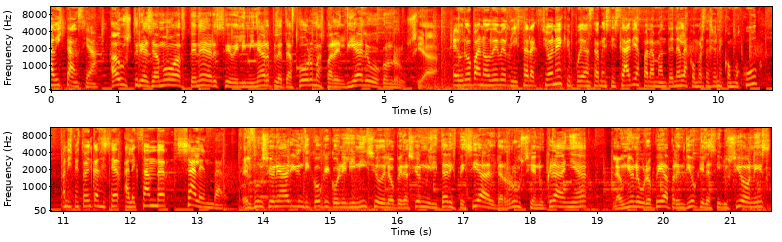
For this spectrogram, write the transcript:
a distancia. Austria llamó a abstenerse de eliminar plataformas para el diálogo con Rusia. Europa no debe realizar acciones que puedan ser necesarias para mantener las conversaciones con Moscú, manifestó el canciller Alexander Schallenberg. El funcionario indicó que con el inicio de la operación militar especial de Rusia en Ucrania, la Unión Europea aprendió que las ilusiones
